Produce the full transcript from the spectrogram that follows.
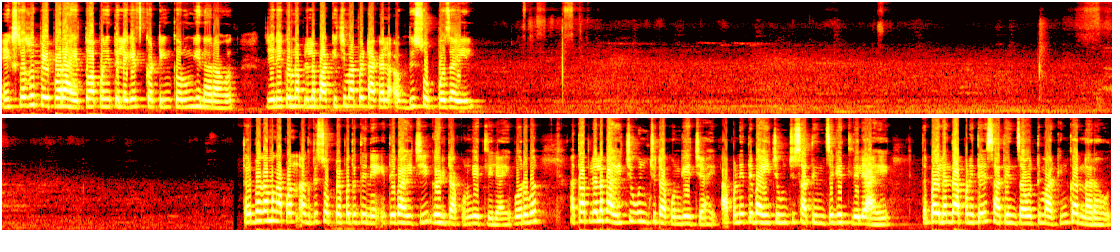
एक्स्ट्रा जो पेपर आहे तो आपण इथे लगेच कटिंग करून घेणार आहोत. जेणेकरून आपल्याला बाकीची मापे टाकायला अगदी सोपं जाईल. तर बघा मग आपण अगदी सोप्या पद्धतीने इथे बाहीची घडी टाकून घेतलेली आहे बरोबर? आता आपल्याला बाहीची उंची टाकून घ्यायची आहे. आपण इथे बाहीची उंची सात इंच घेतलेली आहे. तर पहिल्यांदा आपण इथे सात इंचावरती मार्किंग करणार आहोत.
